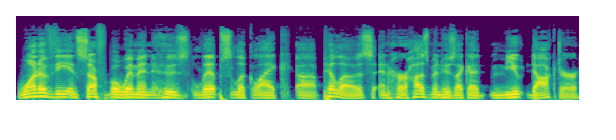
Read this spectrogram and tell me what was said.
one of the insufferable women whose lips look like uh, pillows and her husband who's like a mute doctor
